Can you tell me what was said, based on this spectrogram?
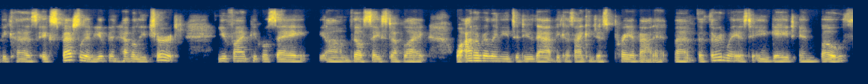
because, especially if you've been heavily churched, you find people say, um, they'll say stuff like, well, I don't really need to do that because I can just pray about it. But the third way is to engage in both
